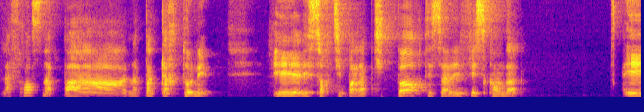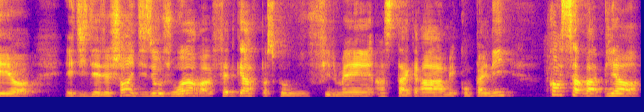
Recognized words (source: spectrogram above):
la France n'a pas, n'a pas cartonné. Et elle est sortie par la petite porte et ça avait fait scandale. Et, et Didier Deschamps, il disait aux joueurs, faites gaffe parce que vous filmez Instagram et compagnie. Quand ça va bien,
